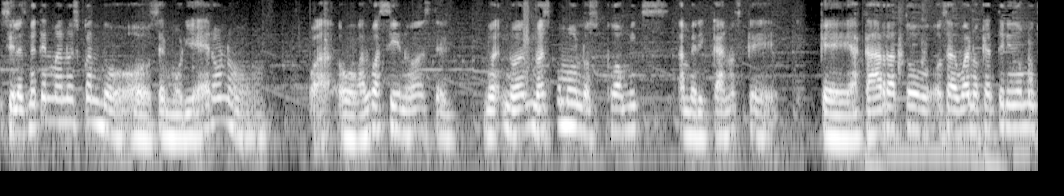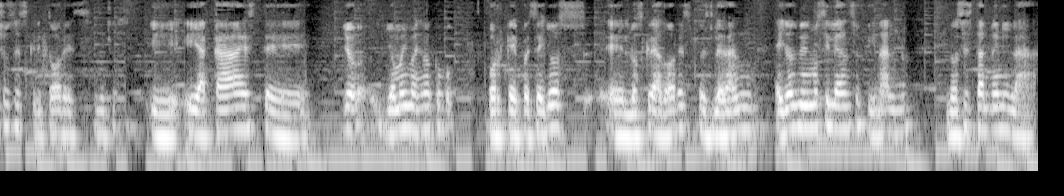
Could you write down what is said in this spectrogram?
si les meten mano es cuando se murieron o, o, o algo así, ¿no? Este, no, no, no es como los cómics americanos que, que a cada rato, o sea, bueno, que han tenido muchos escritores, muchos, y, y acá, este, yo, yo me imagino como, porque pues ellos, eh, los creadores, pues le dan, ellos mismos sí le dan su final, ¿no? No se están en la,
